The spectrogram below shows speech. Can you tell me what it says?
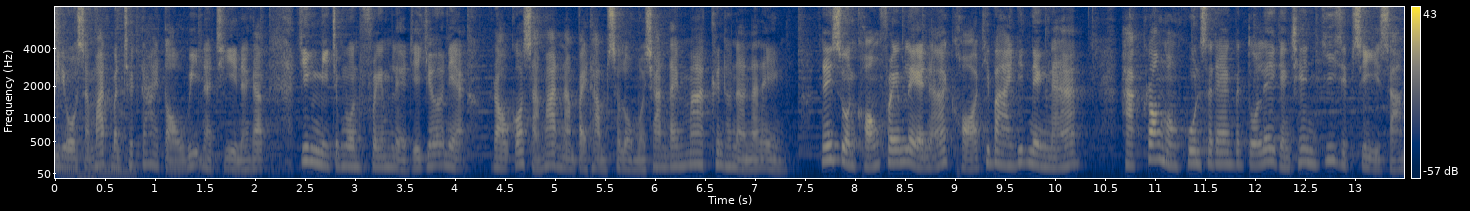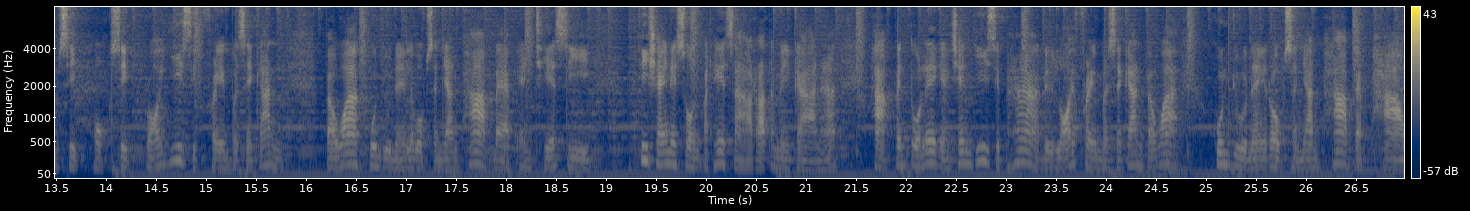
วิดีโอสามารถบันทึกได้ต่อวินาทีนะครับ ยิ่งมีจำนวนเฟรมเรทเยอะๆเนี่ย เราก็สามารถนำไปทำสโลโมชันได้มากขึ้นเท่านั้นนั่นเอง ในส่วนของเฟรมเรทนะ ขออธิบายนิดนึงนะ หากกล้องของคุณแสดงเป็นตัวเลขอย่างเช่น 24 30 60 120 เฟรม per second แปลว่าคุณอยู่ในระบบสัญญาณภาพแบบ NTSC ที่ใช้ในโซนประเทศสหรัฐอเมริกานะ หากเป็นตัวเลขอย่างเช่น 25 หรือ 100 เฟรม per second แปลว่าคุณอยู่ในระบบสัญญาณภาพแบบ PAL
